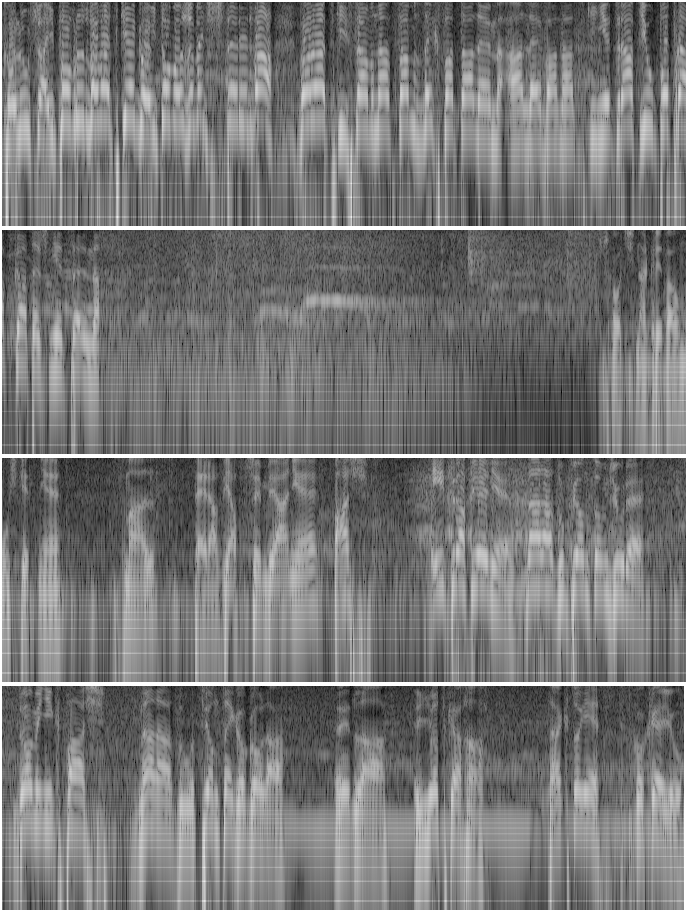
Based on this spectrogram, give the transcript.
Kolusza i powrót Wanackiego i to może być 4-2. Wanacki sam na sam z Nechwatalem, ale Wanacki nie trafił, poprawka też niecelna. Choć nagrywał mu świetnie Smal. Teraz Jastrzębianie, Paś i trafienie. Znalazł piątą dziurę. Dominik Paś znalazł piątego gola y, dla JKH. Tak to jest w hokeju.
